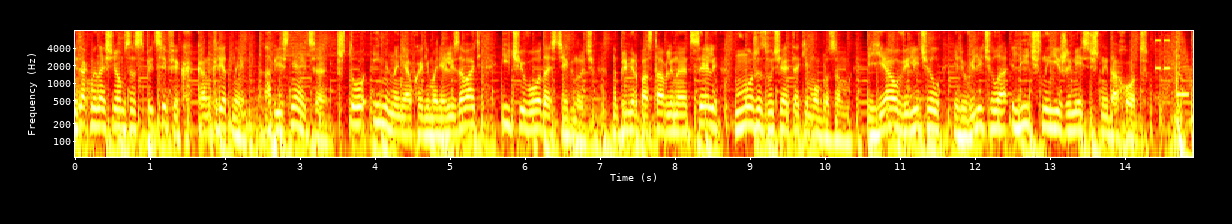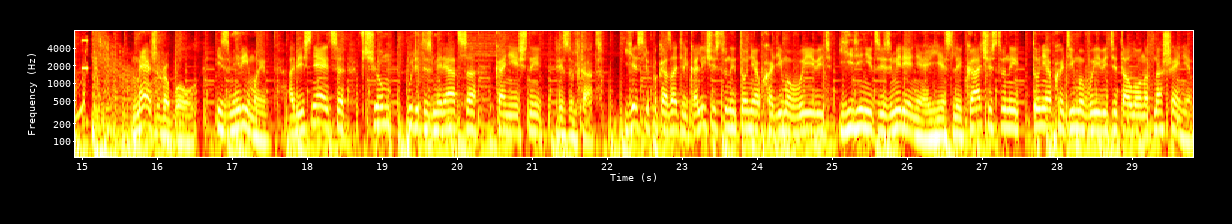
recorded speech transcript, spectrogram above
Итак, мы начнем со специфик, конкретный. Объясняется, что именно необходимо реализовать и чего достигнуть. Например, поставленная цель может звучать таким образом. Я увеличил или увеличила личный ежемесячный доход. Measurable – измеримый. Объясняется, в чем будет измеряться конечный результат. Если показатель количественный, то необходимо выявить единицы измерения. Если качественный, то необходимо выявить эталон отношения.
